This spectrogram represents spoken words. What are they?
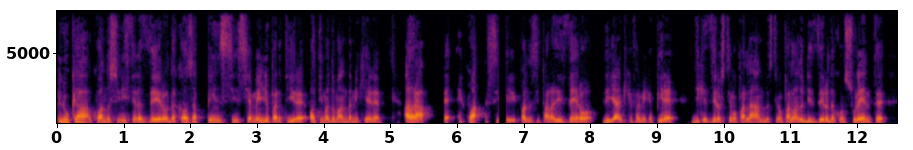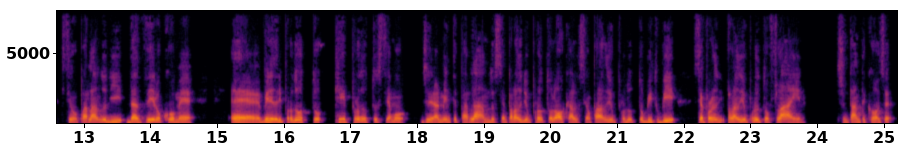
Luca, quando si inizia da zero, da cosa pensi sia meglio partire? Ottima domanda, Michele. Allora, e, e qua si, quando si parla di zero, devi anche farmi capire di che zero stiamo parlando. Stiamo parlando di zero da consulente, stiamo parlando di da zero come eh, vendita di prodotto. Che prodotto stiamo generalmente parlando? Stiamo parlando di un prodotto local, stiamo parlando di un prodotto B2B, stiamo parlando di, parlando di un prodotto offline. Ci sono tante cose.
